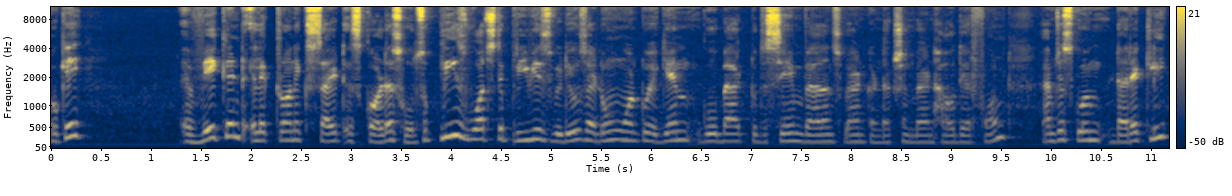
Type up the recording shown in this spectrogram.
Okay? A vacant electronic site is called as hole. So please watch the previous videos. I don't want to again go back to the same valence band conduction band how they are formed. I'm just going directly.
